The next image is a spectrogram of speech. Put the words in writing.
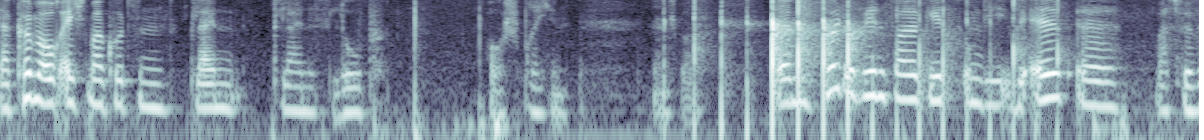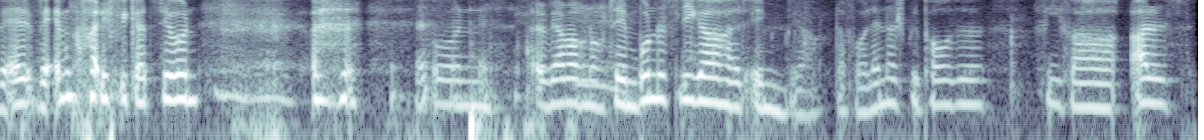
da können wir auch echt mal kurz ein klein, kleines Lob aussprechen. Nein, Spaß. Ähm, heute auf jeden Fall geht es um die WL, äh, was für WL, WM-Qualifikation. Und äh, wir haben auch noch Themen Bundesliga, halt eben, ja, davor Länderspielpause, FIFA, alles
